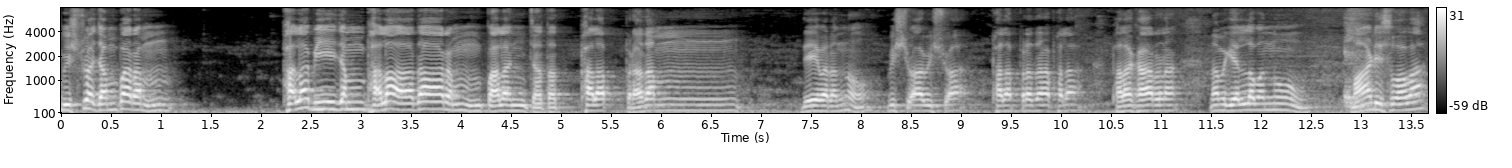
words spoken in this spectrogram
ವಿಶ್ವಜಂಪರಂ ಫಲಬೀಜಂ ಫಲಾಧಾರಂ ಫಲಂಚ ತತ್ಫಲಪ್ರದಂ ದೇವರನ್ನು ವಿಶ್ವ ವಿಶ್ವ ಫಲಪ್ರದ ಫಲ ಫಲಕಾರಣ ನಮಗೆಲ್ಲವನ್ನೂ ಮಾಡಿಸುವವ,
